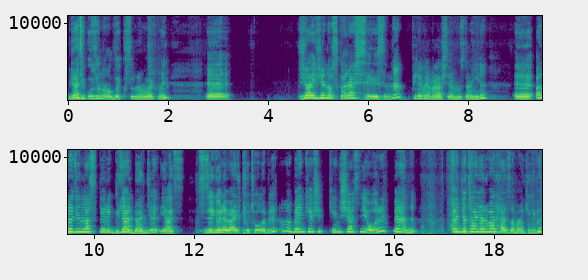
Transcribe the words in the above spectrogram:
Birazcık uzun oldu. Kusuruma bakmayın. Ee, Jai Genos Garaj serisinden premium araçlarımızdan yine. Ee, aracın lastikleri güzel bence. Yani size göre belki kötü olabilir ama ben kendi şahsi olarak beğendim. Ön detayları var her zamanki gibi.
